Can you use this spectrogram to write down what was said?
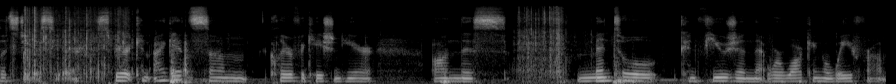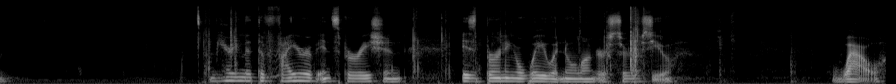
let's do this here. Spirit, can I get some clarification here on this mental confusion that we're walking away from? I'm hearing that the fire of inspiration is burning away what no longer serves you. Wow.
